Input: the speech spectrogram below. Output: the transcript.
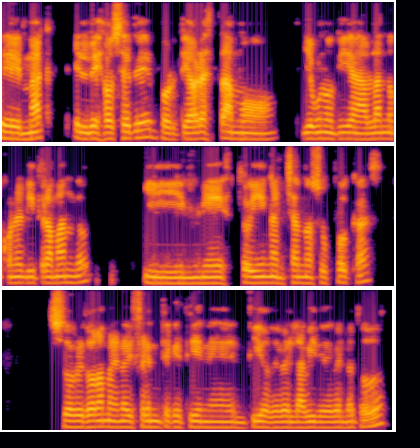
eh, Mac, el de Josete, porque ahora estamos, llevo unos días hablando con él y tramando y me estoy enganchando a sus podcasts, sobre todo la manera diferente que tiene el tío de ver la vida y de verlo todo,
